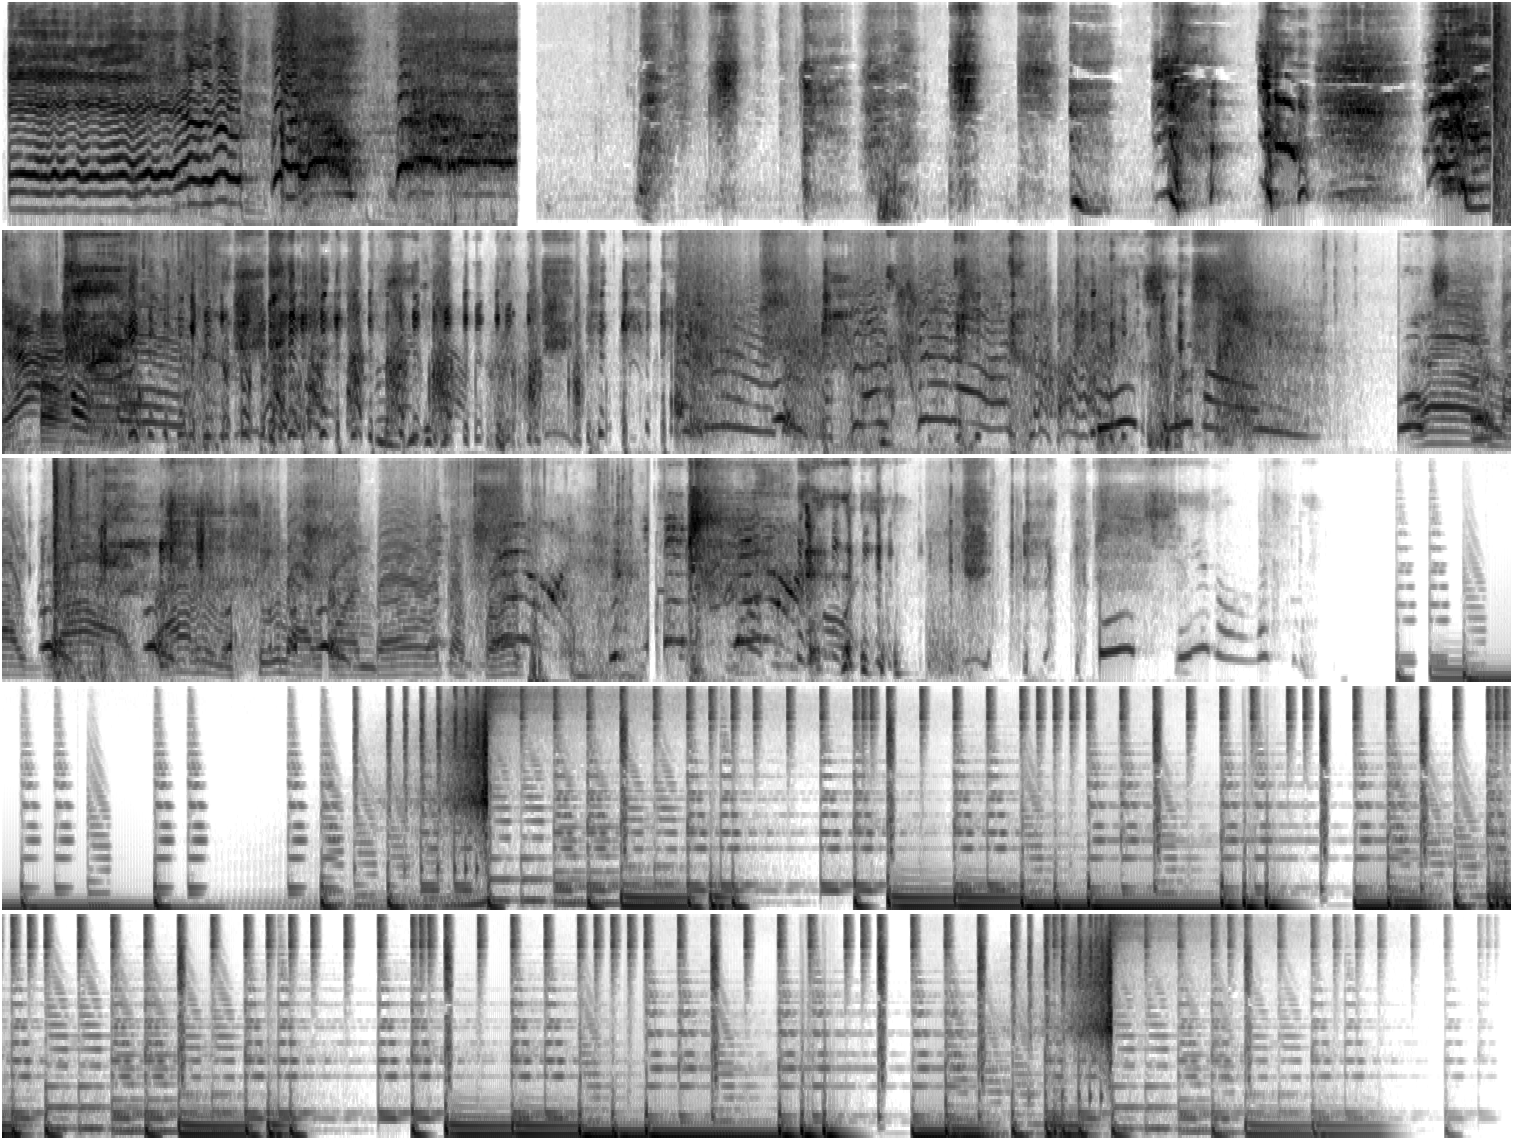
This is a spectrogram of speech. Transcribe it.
Oh, oh my god. I haven't even seen that one, bro. What the fuck?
